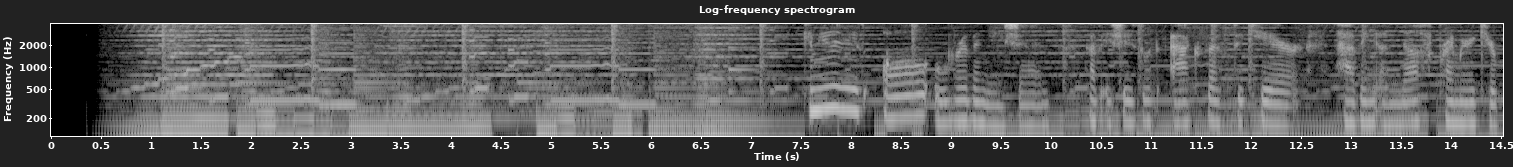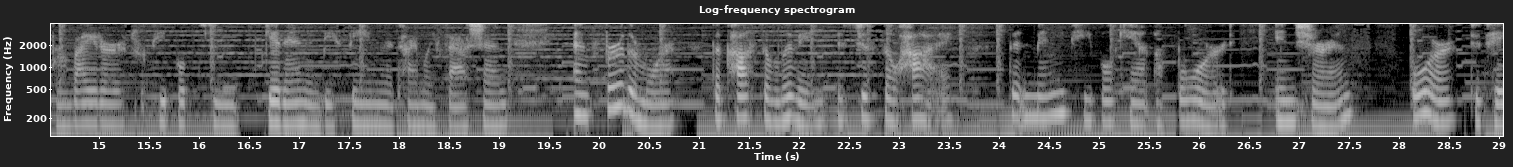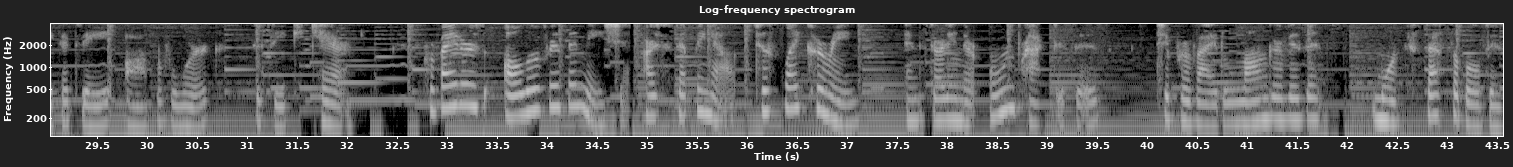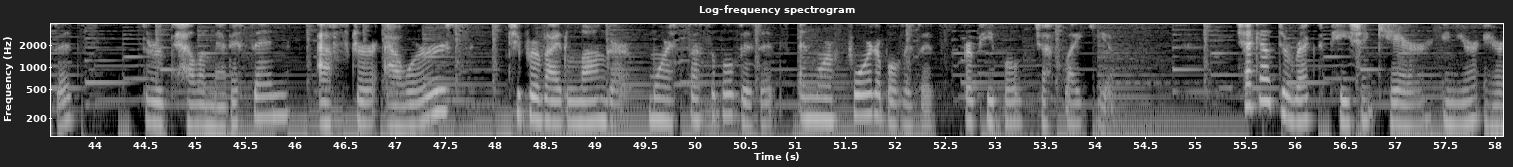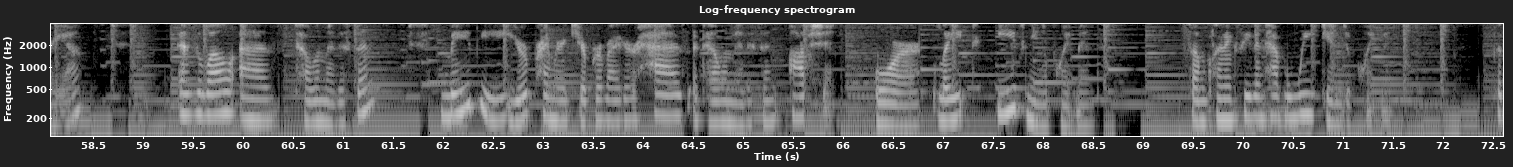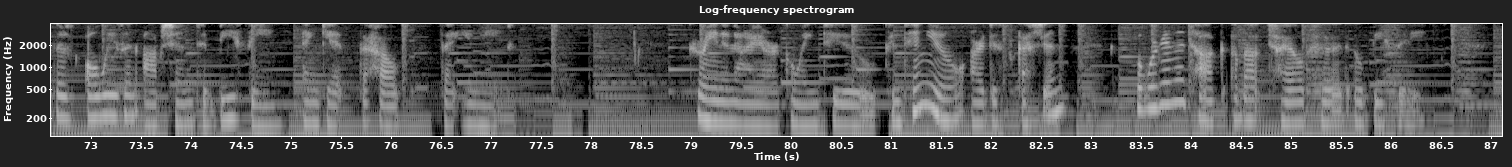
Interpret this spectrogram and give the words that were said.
Communities all over the nation have issues with access to care, having enough primary care providers for people to get in and be seen in a timely fashion. And furthermore, the cost of living is just so high that many people can't afford insurance, or to take a day off of work to seek care. Providers all over the nation are stepping out, just like Corinne, and starting their own practices to provide longer visits, more accessible visits through telemedicine, after hours, to provide longer, more accessible visits and more affordable visits for people just like you. Check out direct patient care in your area, as well as telemedicine. Maybe your primary care provider has a telemedicine option or late evening appointments. Some clinics even have weekend appointments. But there's always an option to be seen and get the help that you need. Corinne and I are going to continue our discussion, but we're going to talk about childhood obesity,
